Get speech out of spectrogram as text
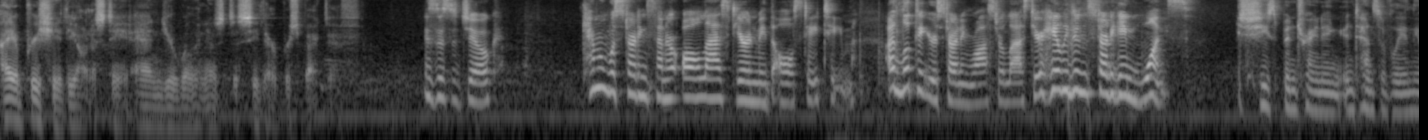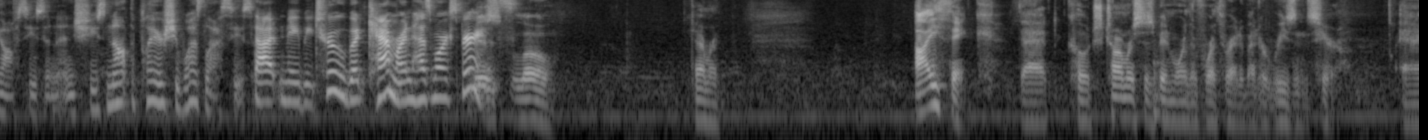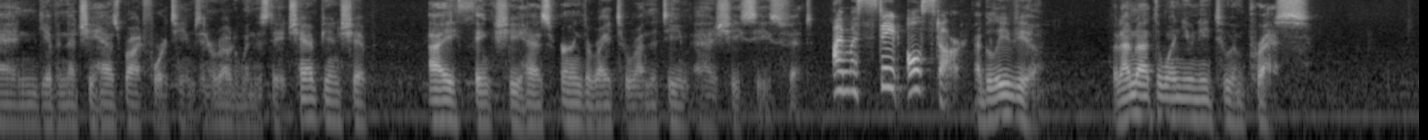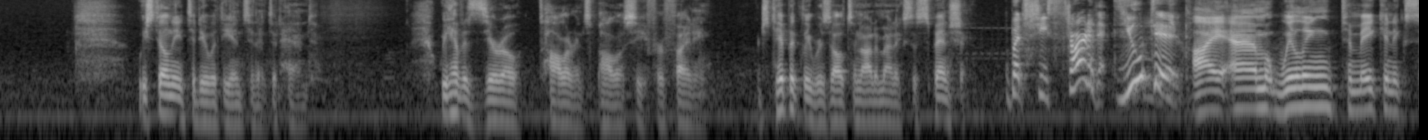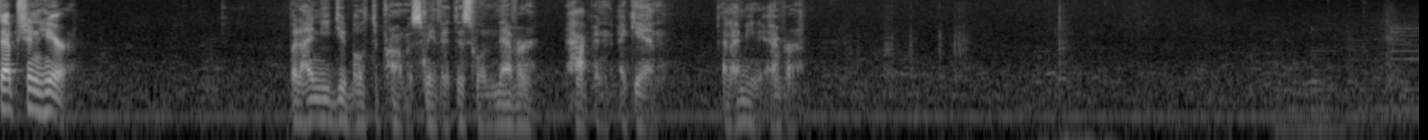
I appreciate the honesty and your willingness to see their perspective. Is this a joke? Cameron was starting center all last year and made the All-State team. I looked at your starting roster last year. Haley didn't start a game once. She's been training intensively in the offseason, and she's not the player she was last season. That may be true, but Cameron has more experience. Ms. Lowe. Cameron. I think that Coach Thomas has been more than forthright about her reasons here. And given that she has brought four teams in a row to win the state championship, I think she has earned the right to run the team as she sees fit. I'm a state all star. I believe you, but I'm not the one you need to impress. We still need to deal with the incident at hand. We have a zero tolerance policy for fighting, which typically results in automatic suspension. But she started it. You did. I am willing to make an exception here. But I need you both to promise me that this will never happen again. And I mean ever.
